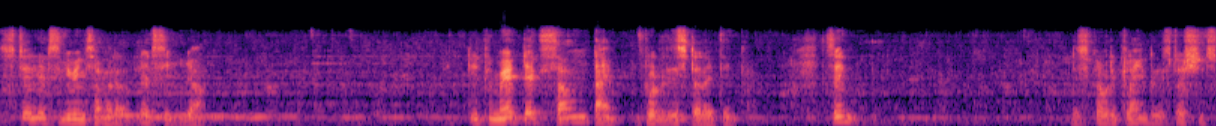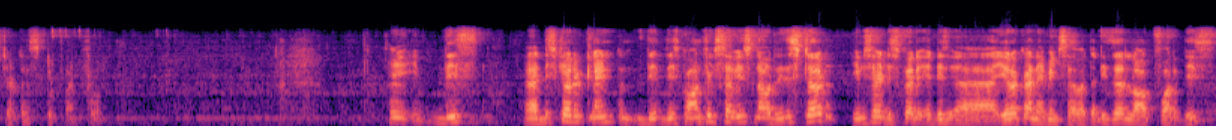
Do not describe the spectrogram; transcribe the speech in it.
still it's giving some error. Let's see. Yeah it may take some time to register, I think. See, discovery client registration status 2.4. So this uh, discovery client, this config service now registered inside discovery uh, Eureka naming server. That is the log for this.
